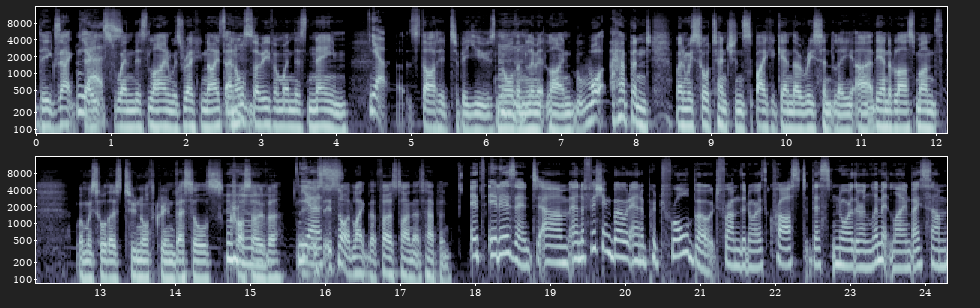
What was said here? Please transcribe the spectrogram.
the exact dates yes. when this line was recognized mm-hmm. and also even when this name yeah. started to be used, Northern mm-hmm. Limit Line. What happened when we saw tensions spike again, though, recently, uh, at the end of last month? When we saw those two North Korean vessels mm-hmm. cross over. Yes. It's, it's, not like the first time that's happened. It, it isn't. Um, and a fishing boat and a patrol boat from the north crossed this northern limit line by some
